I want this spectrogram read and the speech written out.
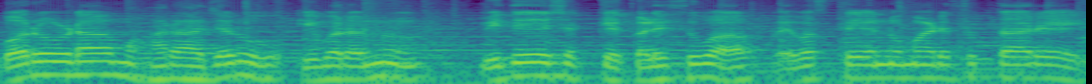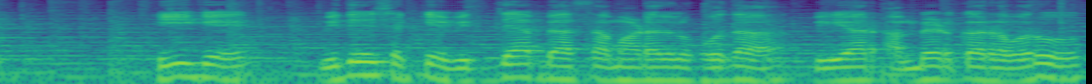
ಬರೋಡಾ ಮಹಾರಾಜರು ಇವರನ್ನು ವಿದೇಶಕ್ಕೆ ಕಳಿಸುವ ವ್ಯವಸ್ಥೆಯನ್ನು ಮಾಡಿಸುತ್ತಾರೆ. ಹೀಗೆ ವಿದೇಶಕ್ಕೆ ವಿದ್ಯಾಭ್ಯಾಸ ಮಾಡಲು ಹೋದ ಬಿ ಆರ್ ಅಂಬೇಡ್ಕರ್ ಅವರು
